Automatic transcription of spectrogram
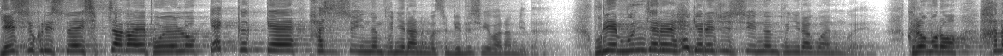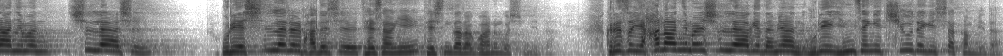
예수 그리스도의 십자가의 보혈로 깨끗게 하실 수 있는 분이라는 것을 믿으시기 바랍니다. 우리의 문제를 해결해 주실 수 있는 분이라고 하는 거예요. 그러므로 하나님은 신뢰하실 우리의 신뢰를 받으실 대상이 되신다라고 하는 것입니다. 그래서 이 하나님을 신뢰하게 되면 우리의 인생이 치유되기 시작합니다.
